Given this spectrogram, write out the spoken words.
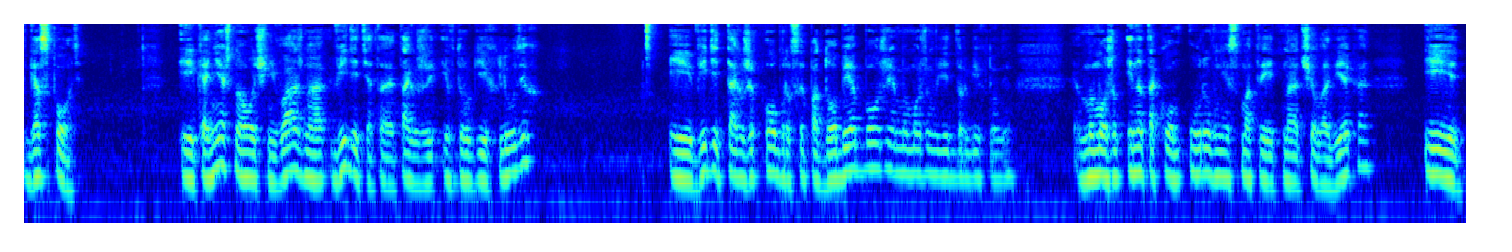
Господь. И, конечно, очень важно видеть это также и в других людях, и видеть также образ и подобие Божие мы можем видеть в других людях. Мы можем и на таком уровне смотреть на человека. И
